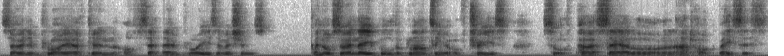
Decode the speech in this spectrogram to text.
So an employer can offset their employees' emissions and also enable the planting of trees sort of per sale or on an ad hoc basis.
